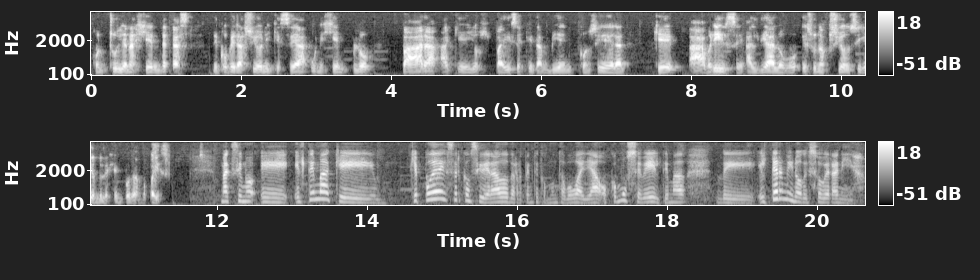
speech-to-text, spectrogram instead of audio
construyan agendas de cooperación y que sea un ejemplo para aquellos países que también consideran que abrirse al diálogo es una opción siguiendo el ejemplo de ambos países. Máximo, eh, el tema que que puede ser considerado de repente como un tabú allá o cómo se ve el tema de el término de soberanía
